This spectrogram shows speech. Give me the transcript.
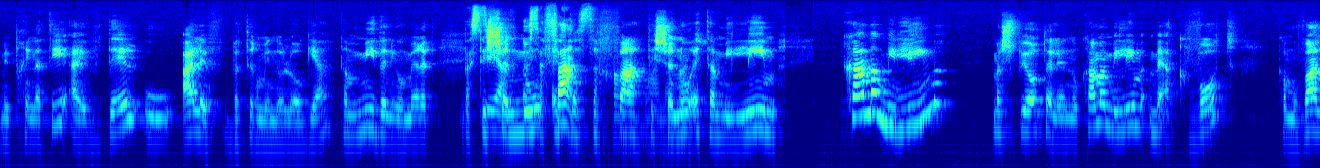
מבחינתי ההבדל הוא א', בטרמינולוגיה, תמיד אני אומרת, בשיח, תשנו בשפה. את השפה, נכון, תשנו ממש. את המילים. כמה מילים משפיעות עלינו, כמה מילים מעכבות, כמובן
